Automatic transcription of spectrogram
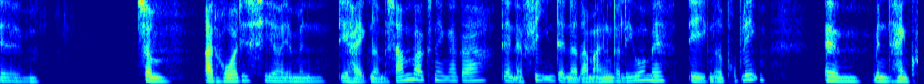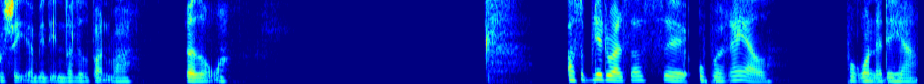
øhm, som ret hurtigt siger, jamen, det har ikke noget med sammenvoksning at gøre. Den er fin, den er der mange, der lever med. Det er ikke noget problem. Øhm, men han kunne se, at mit indre ledbånd var reddet over. Og så bliver du altså også øh, opereret på grund af det her.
